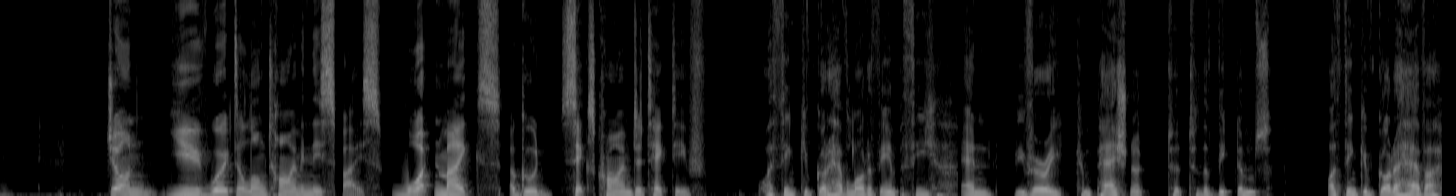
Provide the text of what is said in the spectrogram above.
Hmm. John, you've worked a long time in this space. What makes a good sex crime detective? I think you've got to have a lot of empathy and be very compassionate to, to the victims. I think you've got to have a,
